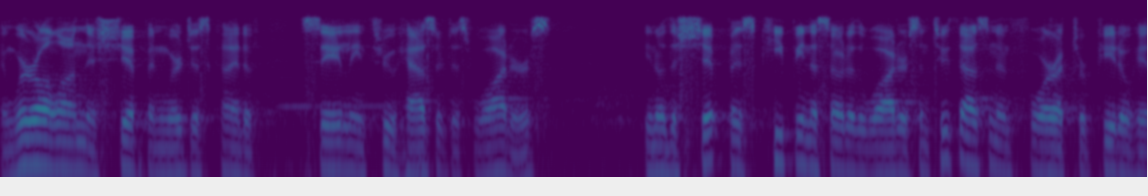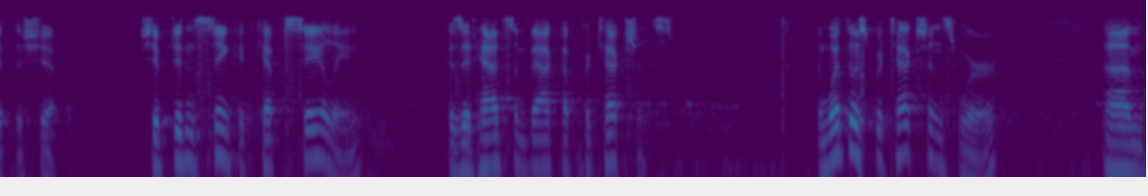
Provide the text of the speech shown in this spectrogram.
and we're all on this ship and we're just kind of sailing through hazardous waters. You know, the ship is keeping us out of the waters. In 2004, a torpedo hit the ship. Ship didn't sink, it kept sailing because it had some backup protections. And what those protections were, um,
